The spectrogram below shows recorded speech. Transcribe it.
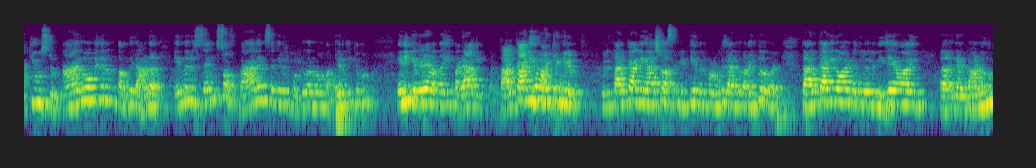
അക്യൂസ്ഡും ആരോപിതനും തമ്മിലാണ് എന്നൊരു സെൻസ് ഓഫ് ബാലൻസ് എങ്കിലും കൊണ്ടുവരണമെന്ന് അഭ്യർത്ഥിക്കുന്നു. എനിക്കെതിരെ വന്ന ഈ പരാതി താൽക്കാലികമായിട്ടെങ്കിലും ഒരു താൽക്കാലിക ആശ്വാസം കിട്ടിയെന്നൊരു പ്രമുഖ ചാനൽ പറയുന്നത് പോലെ താൽക്കാലികമായിട്ടെങ്കിലും ഒരു വിജയമായി ഞാൻ കാണുന്നു.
